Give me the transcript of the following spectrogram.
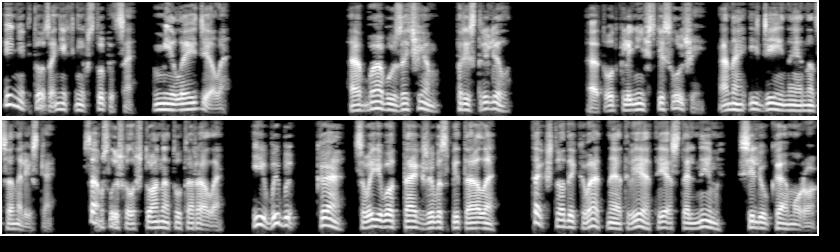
и никто за них не вступится. Милое дело. А бабу зачем пристрелил? А тут клинический случай. Она идейная националистка. Сам слышал, что она тут орала. И вы бы... К своего также воспитала, так что адекватный ответ и остальным селюкам урок.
